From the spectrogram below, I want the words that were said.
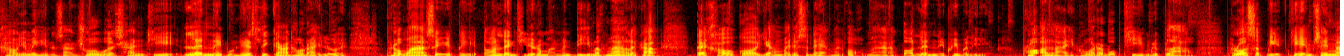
เขายังไม่เห็นซานโชเวอร์ชั่นที่เล่นในบุนเดสลิก้าเท่าไหร่เลย เพราะว่าสถิติตอนเล่นที่เยอรมันมันดีมากๆเลยครับ แต่เขาก็ยังไม่ได้แสดงมันออกมาตอนเล่นในพรีเมียร์ลีก เพราะอะไร เพราะว่าระบบทีมหรือเปล่า เพราะว่าสปีดเกมใช่ไหม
